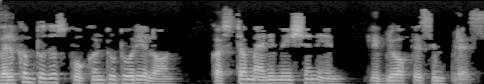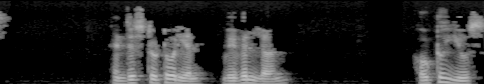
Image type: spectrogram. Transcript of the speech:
Welcome to the spoken tutorial on custom animation in LibreOffice Impress. In this tutorial, we will learn how to use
